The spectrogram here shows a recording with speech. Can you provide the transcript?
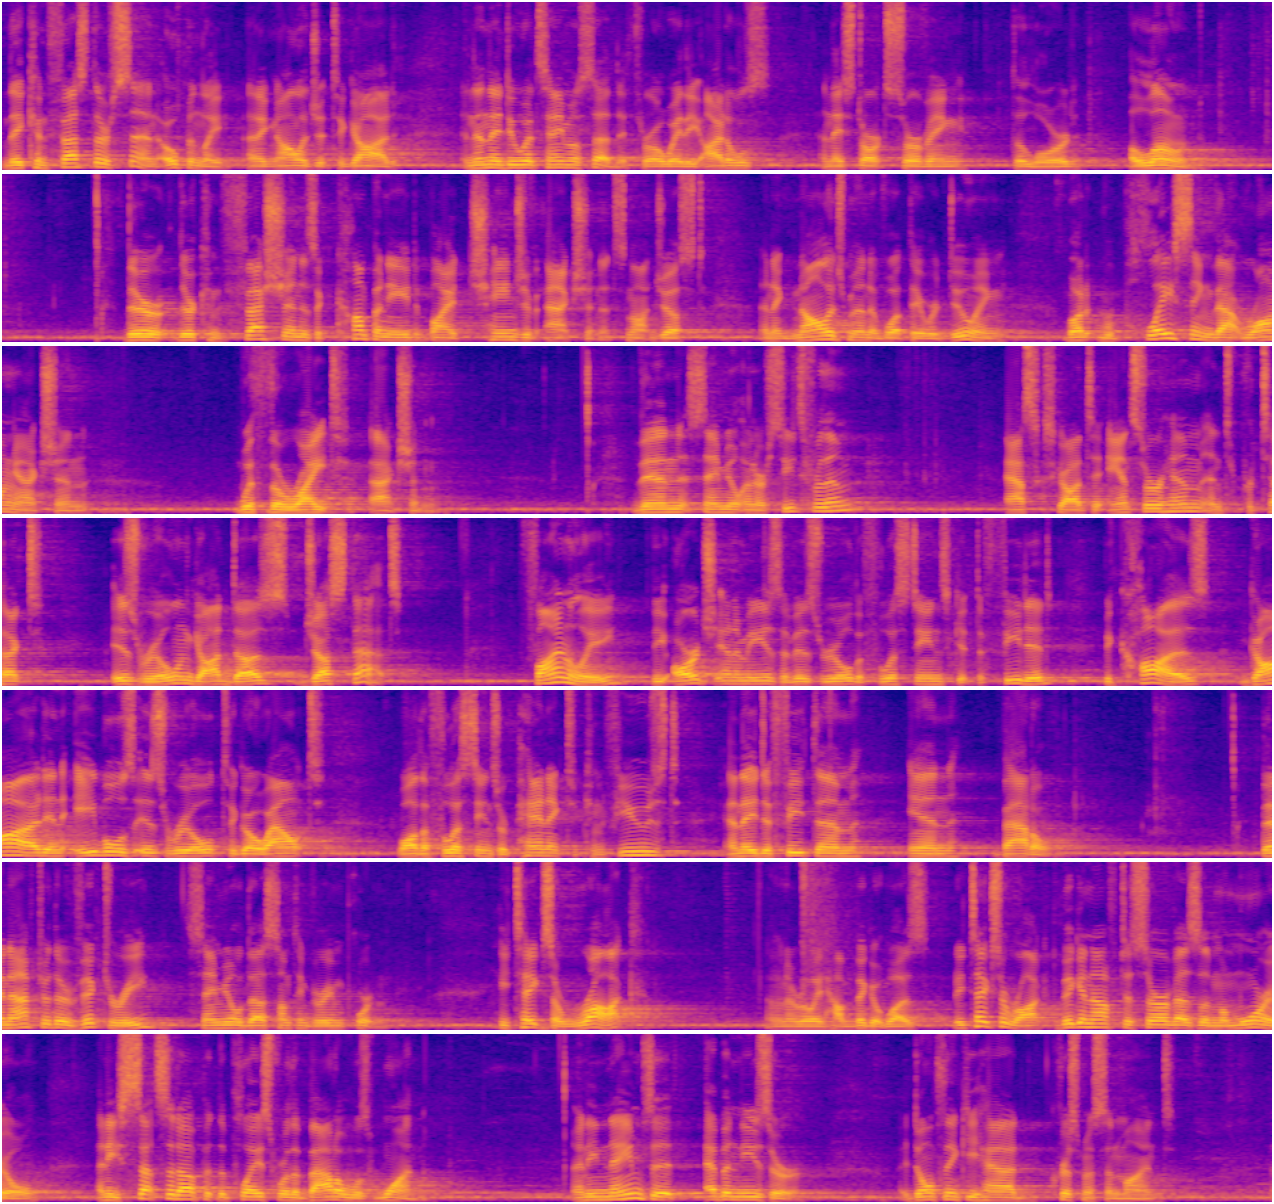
They confess their sin openly and acknowledge it to God. And then they do what Samuel said they throw away the idols and they start serving the Lord alone. Their, their confession is accompanied by a change of action. It's not just an acknowledgement of what they were doing, but replacing that wrong action with the right action. Then Samuel intercedes for them, asks God to answer him and to protect Israel, and God does just that. Finally, the arch enemies of Israel, the Philistines, get defeated because God enables Israel to go out while the Philistines are panicked, confused, and they defeat them in battle. Then, after their victory, Samuel does something very important. He takes a rock, I don't know really how big it was, but he takes a rock big enough to serve as a memorial, and he sets it up at the place where the battle was won. And he names it Ebenezer. I don't think he had Christmas in mind.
